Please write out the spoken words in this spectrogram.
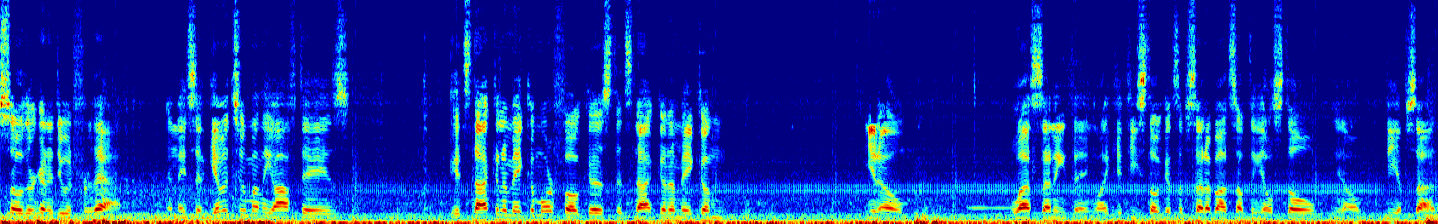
So they're going to do it for that. And they said, give it to him on the off days. It's not going to make him more focused. It's not going to make him, you know, less anything. Like if he still gets upset about something, he'll still, you know, be upset.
